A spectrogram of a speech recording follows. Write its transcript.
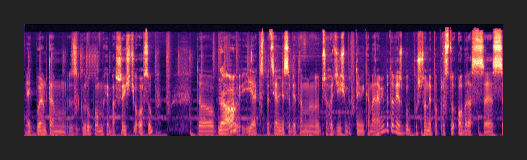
jak byłem tam z grupą chyba sześciu osób, to No. jak specjalnie sobie tam przechodziliśmy pod tymi kamerami, bo to wiesz, był puszczony po prostu obraz z, z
